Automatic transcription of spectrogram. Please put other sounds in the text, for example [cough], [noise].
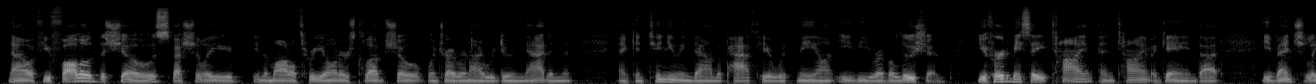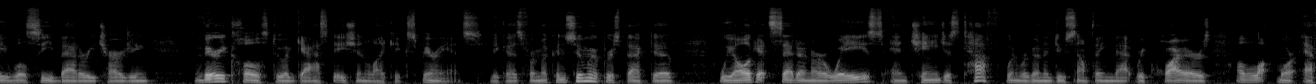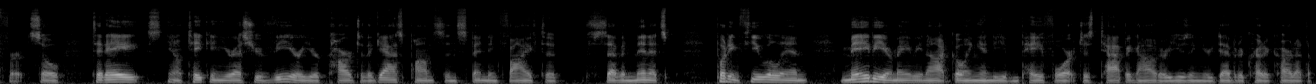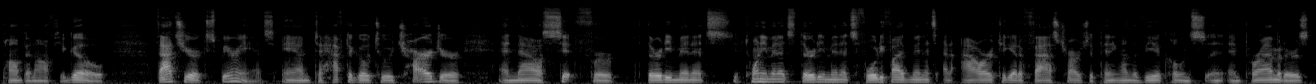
Now, if you followed the shows, especially the Model 3 Owners Club show when Trevor and I were doing that and, and continuing down the path here with me on EV Revolution, you've heard me say time and time again that eventually we'll see battery charging very close to a gas station like experience because from a consumer perspective we all get set in our ways and change is tough when we're going to do something that requires a lot more effort. So today you know taking your suv or your car to the gas pumps and spending five to seven minutes putting fuel in maybe or maybe not going in to even pay for it just tapping out or using your debit or credit card at the pump and off you go that's your experience. And to have to go to a charger and now sit for 30 minutes, 20 minutes, 30 minutes, 45 minutes, an hour to get a fast charge, depending on the vehicle and, and parameters.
